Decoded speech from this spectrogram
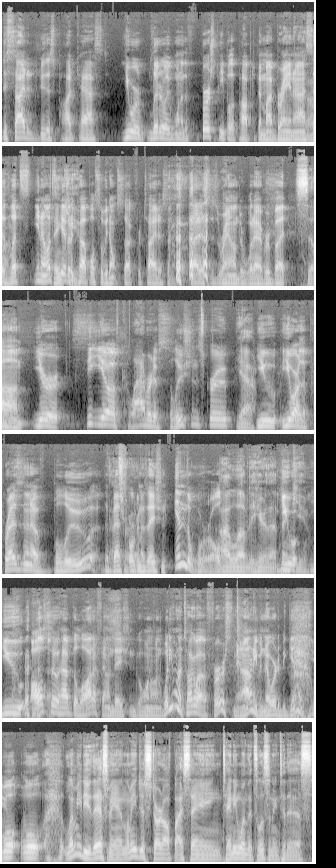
decided to do this podcast, you were literally one of the first people that popped up in my brain. And I said, let's, you know, let's Ah, give it a couple so we don't suck for Titus. Titus is around or whatever. But um, you're CEO of Collaborative Solutions Group. Yeah. You you are the president of Blue, the best right. organization in the world. I love to hear that. Thank you you. you also have the Lotta Foundation going on. What do you want to talk about first, man? I don't even know where to begin with you. Well, well, let me do this, man. Let me just start off by saying to anyone that's listening to this,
